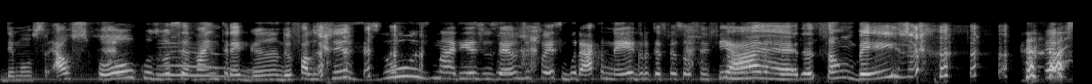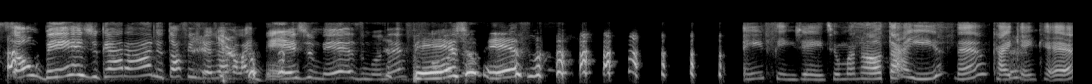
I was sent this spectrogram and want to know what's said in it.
demonstra... aos poucos você vai entregando. Eu falo, Jesus, Maria José, onde foi esse buraco negro que as pessoas se enfiaram? Era só um beijo. Era só um beijo, caralho. Tô afim de beijar, falar em beijo mesmo, né? Beijo Foda. mesmo. Enfim, gente, o manual tá aí, né? Cai quem quer.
